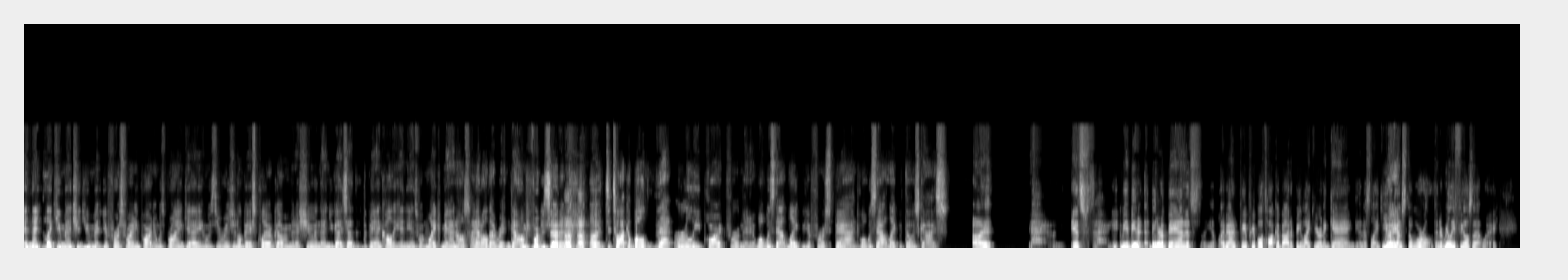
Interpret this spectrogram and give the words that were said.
And then, like you mentioned, you met your first writing partner was Brian Gay, who was the original bass player of Government Issue. And then you guys had the band called the Indians with Mike Manos. I had all that written down before you said it. uh, to talk about that early part for a minute, what was that like with your first band? What was that like with those guys? Uh, it's i mean being being in a band it's i mean people talk about it being like you're in a gang and it's like you right. against the world and it really feels that way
